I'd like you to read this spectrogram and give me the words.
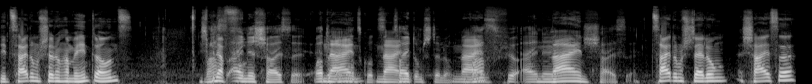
Die Zeitumstellung haben wir hinter uns. Ich Was eine Scheiße. Warte mal Nein, ganz kurz. nein, Zeitumstellung. nein, Was für eine nein. Scheiße. Zeitumstellung, scheiße,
